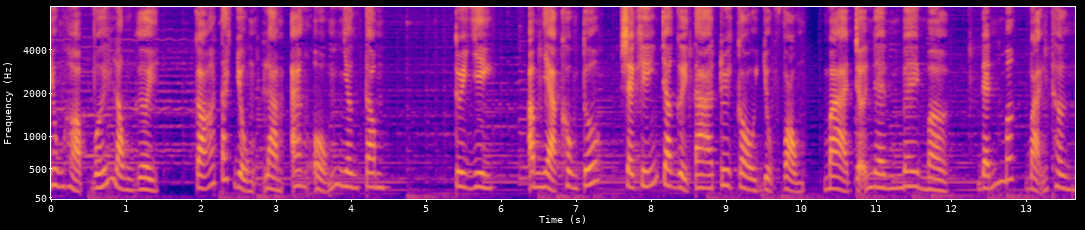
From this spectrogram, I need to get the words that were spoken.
dung hợp với lòng người, có tác dụng làm an ổn nhân tâm. Tuy nhiên, âm nhạc không tốt sẽ khiến cho người ta truy cầu dục vọng mà trở nên mê mờ, đánh mất bản thân.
